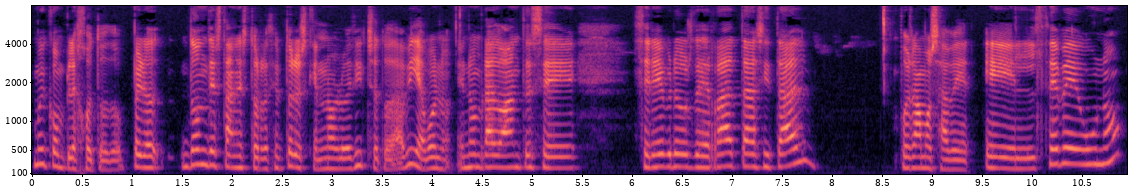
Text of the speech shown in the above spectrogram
muy complejo todo. Pero, ¿dónde están estos receptores? Que no lo he dicho todavía. Bueno, he nombrado antes eh, cerebros de ratas y tal. Pues vamos a ver. El CB1.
